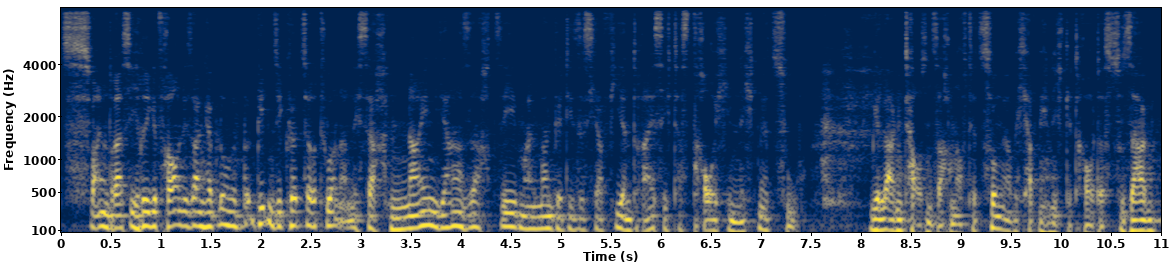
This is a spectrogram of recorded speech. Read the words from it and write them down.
32-jährige Frauen, die sagen, Herr Blume, bieten Sie kürzere Touren an? Ich sage, nein, ja, sagt sie. Mein Mann wird dieses Jahr 34, das traue ich Ihnen nicht mehr zu. Mir lagen tausend Sachen auf der Zunge, aber ich habe mich nicht getraut, das zu sagen.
